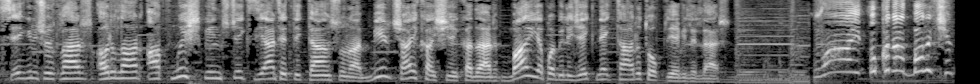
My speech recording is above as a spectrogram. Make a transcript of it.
Sevgili çocuklar, arılar 60 bin çiçek ziyaret ettikten sonra bir çay kaşığı kadar bal yapabilecek nektarı toplayabilirler. Vay o kadar bal için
